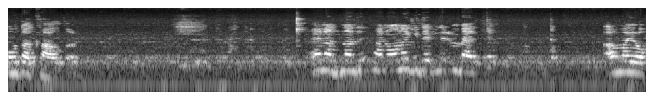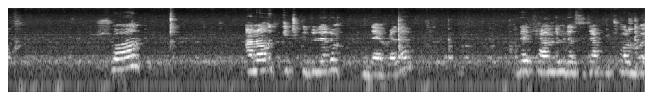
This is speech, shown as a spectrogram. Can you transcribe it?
O da kaldı. En azından hani ona gidebilirim belki. Ama yok. Şu an analık içgüdülerim devrede. Bir de kendim de sıcak bir çorba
